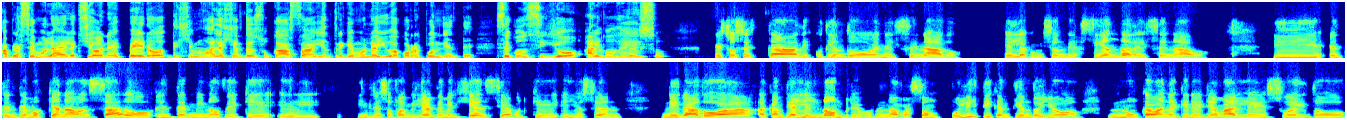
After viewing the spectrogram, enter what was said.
aplacemos las elecciones, pero dejemos a la gente en su casa y entreguemos la ayuda correspondiente. ¿Se consiguió algo de eso? Eso se está discutiendo en el Senado, en la Comisión de Hacienda del Senado. Y entendemos que han avanzado en términos de que el ingreso familiar de emergencia, porque ellos se han negado a, cambiarle el nombre por una razón política, entiendo yo, nunca van a querer llamarle sueldo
